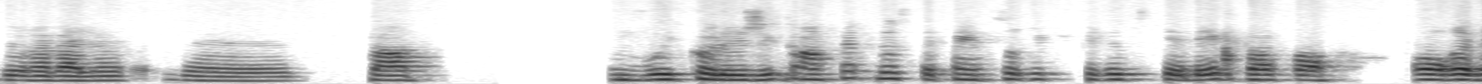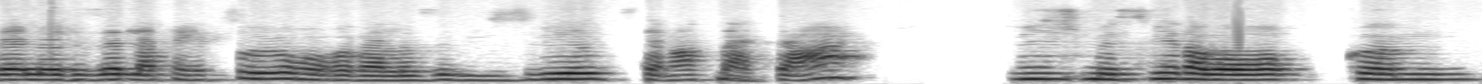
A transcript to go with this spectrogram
de, de, au niveau écologique. En fait, là, c'était Peinture récupérée du Québec. Donc, on, on, revalorisait de la peinture, on revalorisait des huiles, différentes matières. Puis, je me souviens d'avoir comme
